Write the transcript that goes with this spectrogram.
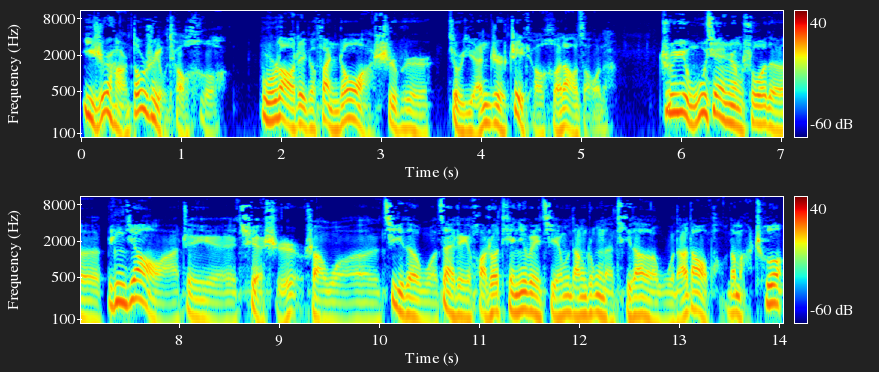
一直好像都是有条河，不知道这个泛舟啊，是不是就是沿着这条河道走的？至于吴先生说的冰窖啊，这也确实是吧？我记得我在这个《话说天津卫》节目当中呢，提到了五大道跑的马车，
